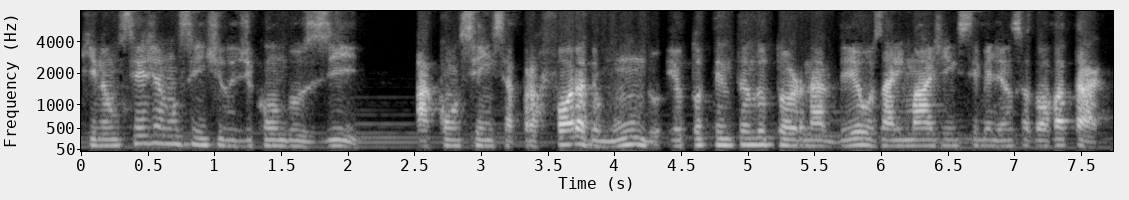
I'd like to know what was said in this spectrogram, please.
que não seja no sentido de conduzir a consciência para fora do mundo, eu estou tentando tornar Deus a imagem e semelhança do Avatar.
